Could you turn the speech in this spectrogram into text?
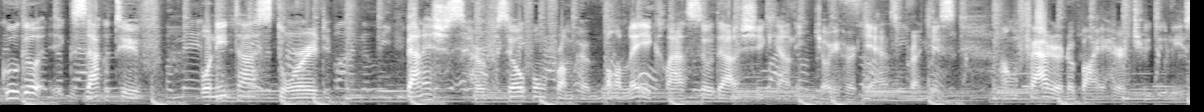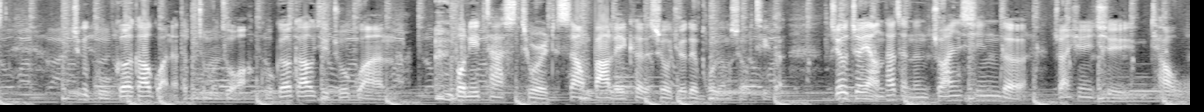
Google executive Bonita Stewart banishes her cell phone from her ballet class so that she can enjoy her dance practice, unfettered by her to-do list. 这个谷歌高管呢，他这么做。谷歌高级主管 Bonita Stewart 上芭蕾课的时候绝对不会用手机的，只有这样他才能专心的专心去跳舞，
